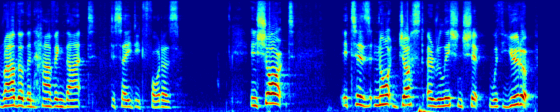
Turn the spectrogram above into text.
rather than having that decided for us? In short, it is not just a relationship with Europe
